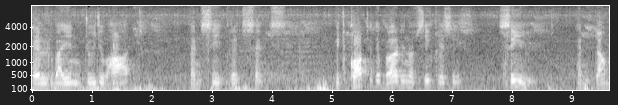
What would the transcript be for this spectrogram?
held by intuitive heart and secret sense. It caught the burden of secrecy, sealed and dumb.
